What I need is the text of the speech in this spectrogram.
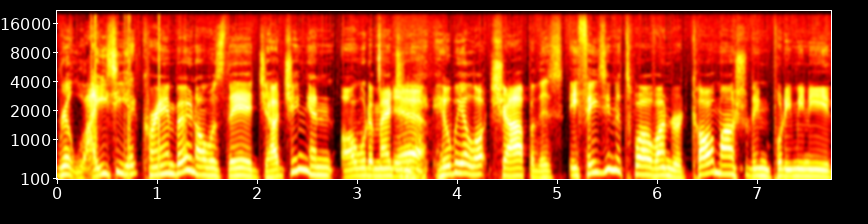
real lazy at Cranbourne. I was there judging, and I would imagine yeah. he'll be a lot sharper. There's if he's in a 1200, Kyle Marshall didn't put him in here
